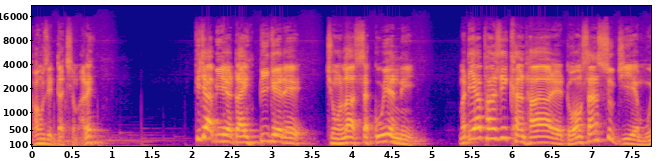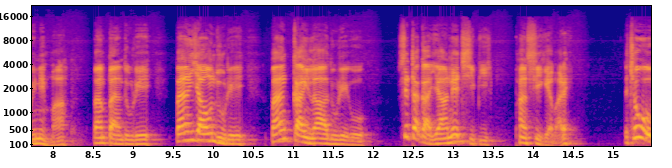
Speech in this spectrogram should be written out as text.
ခေါင်းစဉ်တက်ချင်ပါတယ်။တိကျပြီးတဲ့အတိုင်းပြီးခဲ့တဲ့ဇွန်လ19ရက်နေ့မတရားဖမ်းဆီးခံထားရတဲ့ဒေါအောင်ဆန်းစုကြည်ရဲ့မွေးနေ့မှာပန်းပန်သူတွေပန်းရောင်းသူတွေပန်းကင်လာသူတွေကိုစစ်တပ်ကယာနဲ့ချီပြီးဖမ်းဆီးခဲ့ပါတယ်။တချို့ကို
